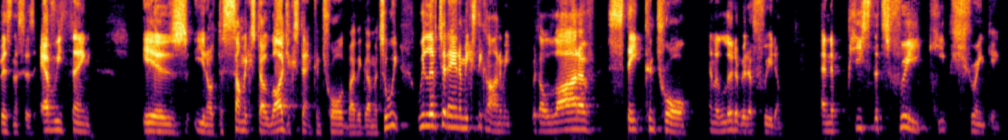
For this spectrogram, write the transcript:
businesses. Everything is, you know, to some extent, large extent, controlled by the government. So we we live today in a mixed economy with a lot of state control and a little bit of freedom. And the piece that's free keeps shrinking.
